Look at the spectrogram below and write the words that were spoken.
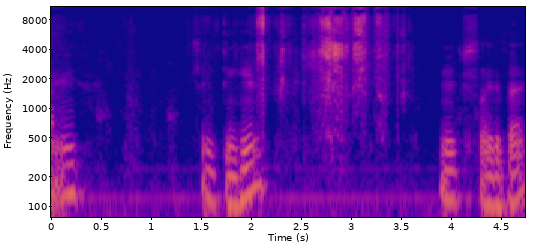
Okay. Same thing here. Just slide it back.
